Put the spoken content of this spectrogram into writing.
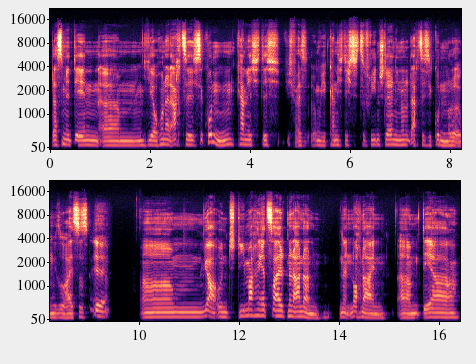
Das mit den ähm, hier 180 Sekunden kann ich dich, ich weiß, irgendwie kann ich dich zufriedenstellen in 180 Sekunden oder irgendwie so heißt es. Äh, Ähm, ja, und die machen jetzt halt einen anderen, ne, noch einen. Ähm, der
